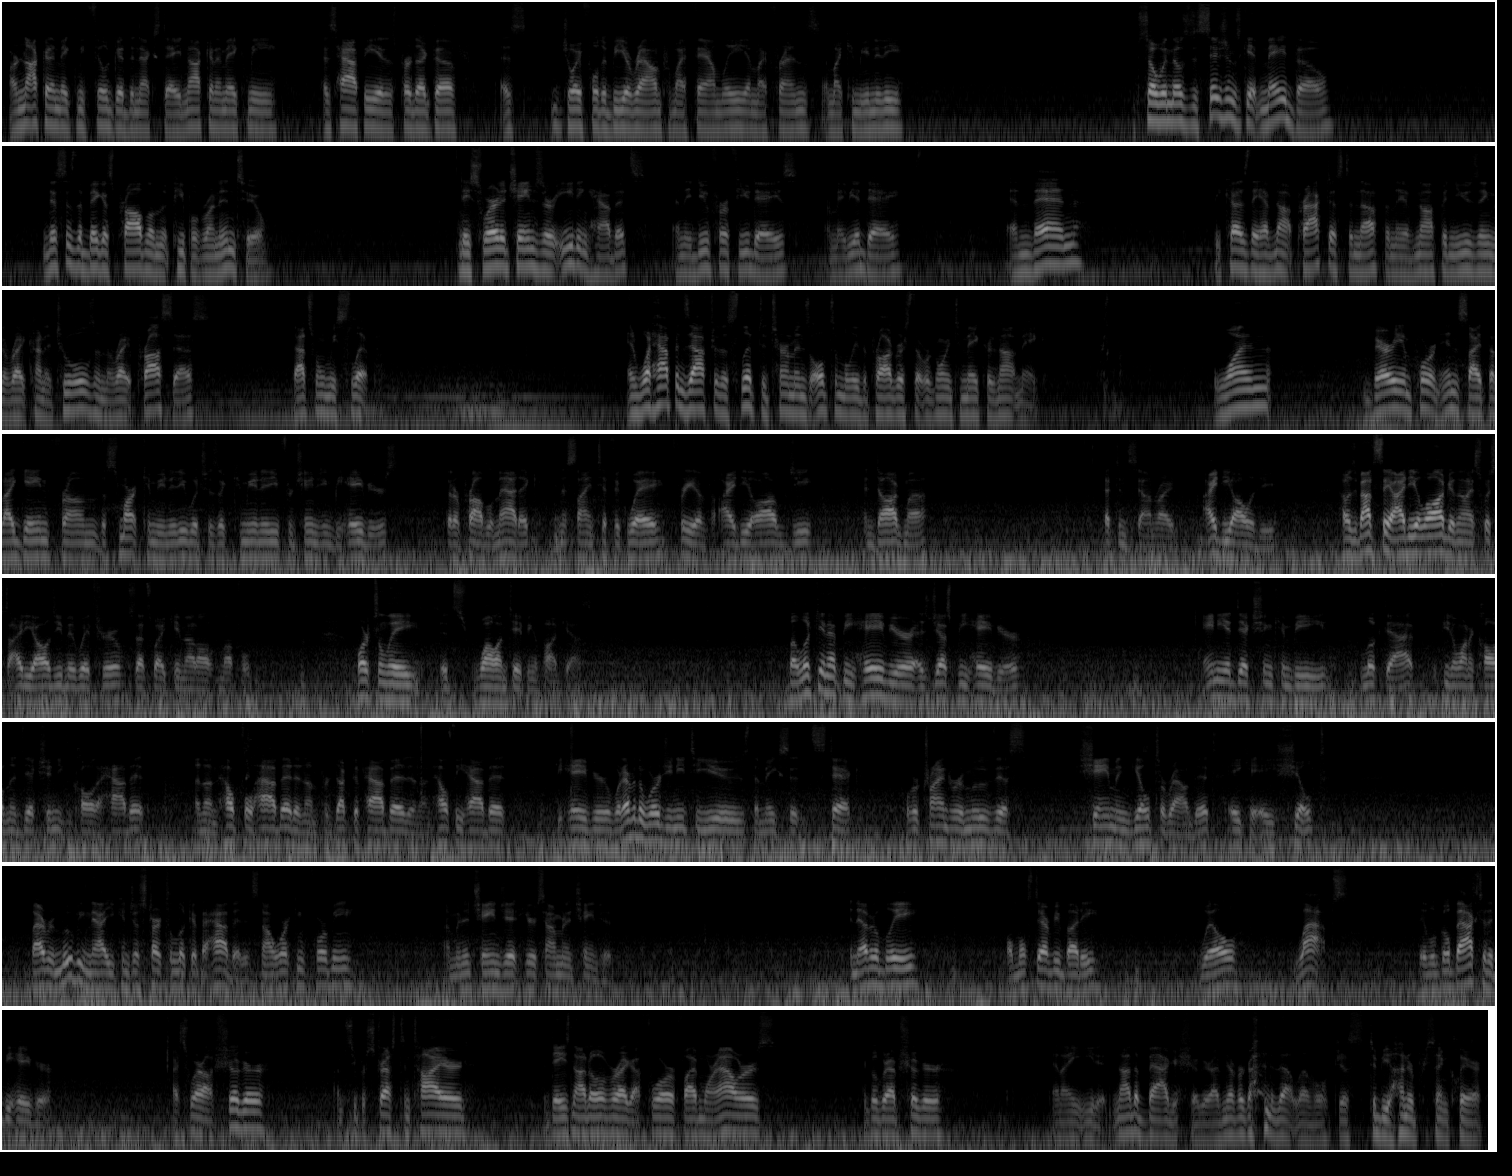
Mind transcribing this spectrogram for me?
are not going to make me feel good the next day, not going to make me as happy and as productive, as joyful to be around for my family and my friends and my community. So, when those decisions get made, though, this is the biggest problem that people run into they swear to change their eating habits, and they do for a few days or maybe a day. And then, because they have not practiced enough and they have not been using the right kind of tools and the right process, that's when we slip. And what happens after the slip determines ultimately the progress that we're going to make or not make. One very important insight that I gained from the SMART community, which is a community for changing behaviors that are problematic in a scientific way, free of ideology and dogma. That didn't sound right. Ideology. I was about to say ideologue, and then I switched to ideology midway through, so that's why it came out all muffled. Fortunately, it's while I'm taping a podcast. But looking at behavior as just behavior, any addiction can be looked at. If you don't want to call it an addiction, you can call it a habit, an unhelpful habit, an unproductive habit, an unhealthy habit, behavior, whatever the word you need to use that makes it stick. But we're trying to remove this shame and guilt around it, aka shilt. By removing that, you can just start to look at the habit. It's not working for me. I'm going to change it. Here's how I'm going to change it. Inevitably, almost everybody will lapse they will go back to the behavior. I swear off sugar. I'm super stressed and tired. The day's not over. I got four or five more hours. I go grab sugar and I eat it. Not a bag of sugar. I've never gotten to that level, just to be 100% clear.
